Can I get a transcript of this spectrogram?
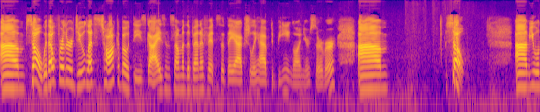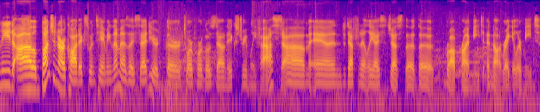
Um, so, without further ado, let's talk about these guys and some of the benefits that they actually have to being on your server. Um, so, um, you will need a bunch of narcotics when taming them. As I said, your their torpor goes down extremely fast. Um, and definitely I suggest the, the raw prime meat and not regular meat.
